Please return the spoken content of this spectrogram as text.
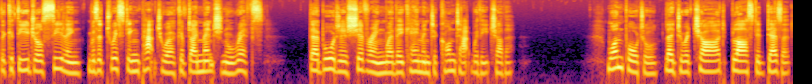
The cathedral's ceiling was a twisting patchwork of dimensional rifts, their borders shivering where they came into contact with each other. One portal led to a charred, blasted desert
